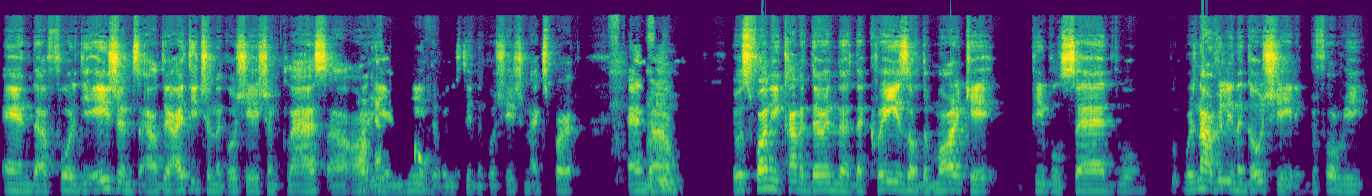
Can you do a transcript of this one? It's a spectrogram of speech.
And uh, for the Asians out there, I teach a negotiation class, uh, okay. RENE, the real estate negotiation expert, and um, it was funny, kind of during the the craze of the market, people said, "Well, we're not really negotiating." Before we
